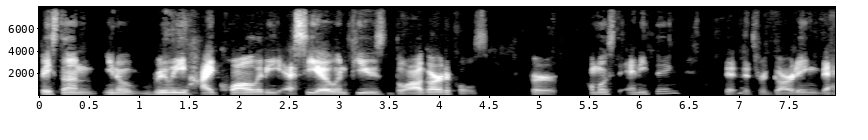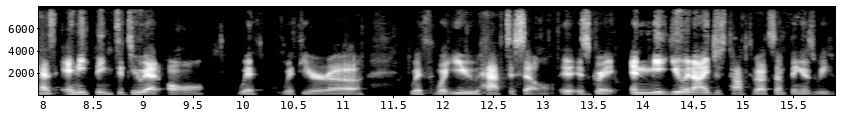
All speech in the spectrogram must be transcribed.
based on, you know, really high quality SEO infused blog articles for almost anything that, that's regarding that has anything to do at all with with your uh with what you have to sell is great. And me, you and I just talked about something as we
